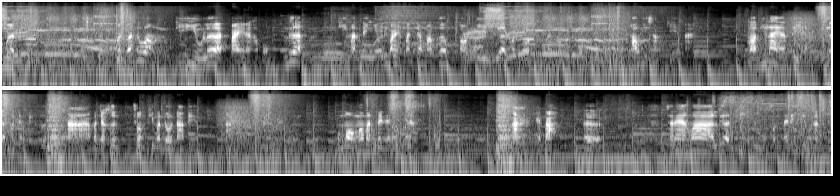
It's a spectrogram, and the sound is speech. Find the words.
เหมือน เหมือนว่าด้วง ที่ฮิวเลือดไปนะครับผมเลือดที่มันได้ฮิวไปมันจะมาเพิ่มตอนที่เลือดมันลดนะครับเท่าที่สังเกตนะตอนที่ไล่อันติเลือดมันจะไม่ขึ้นอ่า มันจะขึ้นช่วงที่มันโดนดาเมจผมมองว่ามันเป็นอย่างนี้นะอะเห็นปะเออแสดงว่าเลือดที่ฮิวมันไม่ได้ฮิวทันที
